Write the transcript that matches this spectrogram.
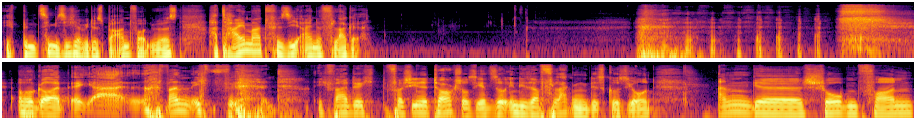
ich bin ziemlich sicher, wie du es beantworten wirst. Hat Heimat für Sie eine Flagge? Oh Gott, äh, ja, Mann, ich, ich war durch verschiedene Talkshows jetzt so in dieser Flaggendiskussion angeschoben von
